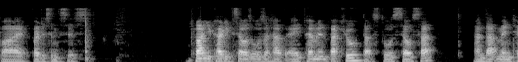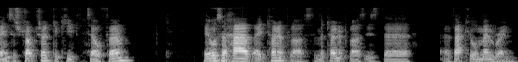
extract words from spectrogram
by photosynthesis. Plant eukaryotic cells also have a permanent vacuole that stores cell sap and that maintains the structure to keep the cell firm. They also have a tonoplast and the tonoplast is the uh, vacuole membrane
